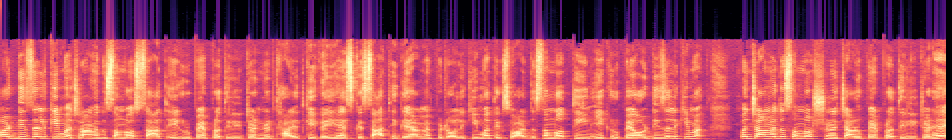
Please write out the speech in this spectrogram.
और डीजल कीमत चौरानवे दशमलव सात एक रुपए प्रति लीटर निर्धारित की गई है। इसके साथ ही गया में पेट्रोल की कीमत एक सौ आठ दशमलव तीन एक रुपए और डीजल की कीमत पंचानवे दशमलव शून्य चार रुपए प्रति लीटर है।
